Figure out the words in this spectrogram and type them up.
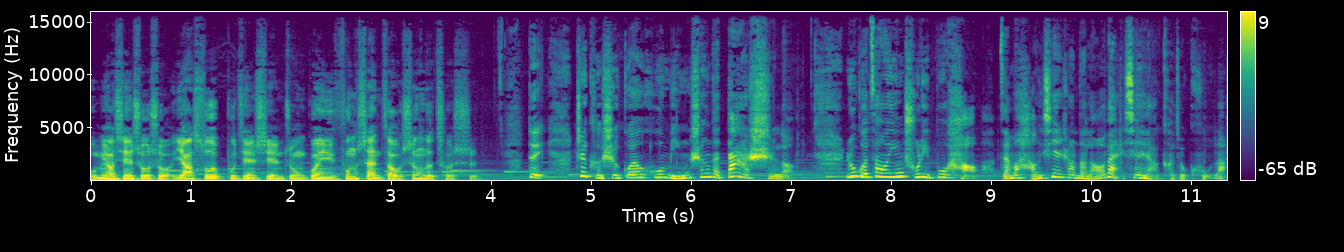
我们要先说说压缩部件试验中关于风扇噪声的测试。对，这可是关乎民生的大事了。如果噪音处理不好，咱们航线上的老百姓呀可就苦了。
